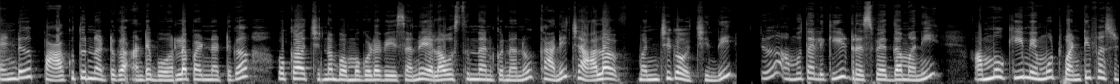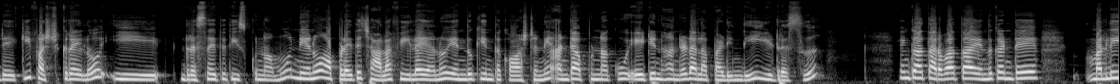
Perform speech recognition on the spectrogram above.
అండ్ పాకుతున్నట్టుగా అంటే బోర్ల పడినట్టుగా ఒక చిన్న బొమ్మ కూడా వేశాను. ఎలా వస్తుంది అనుకున్నాను కానీ చాలా మంచిగా వచ్చింది. నెక్స్ట్ అమ్ము తల్లికి డ్రెస్ వేద్దామని అమ్ముకి మేము ట్వంటీ ఫస్ట్ డేకి ఫస్ట్ క్రైలో ఈ డ్రెస్ అయితే తీసుకున్నాము. నేను అప్పుడైతే చాలా ఫీల్ అయ్యాను ఎందుకు ఇంత కాస్ట్ అని. అంటే అప్పుడు నాకు ఎయిటీన్ హండ్రెడ్ అలా పడింది ఈ డ్రెస్. ఇంకా తర్వాత ఎందుకంటే మళ్ళీ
